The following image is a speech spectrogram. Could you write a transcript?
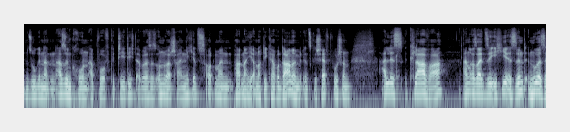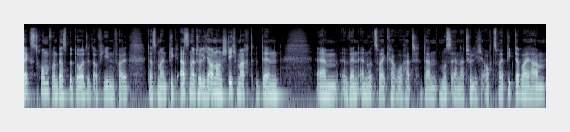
einen sogenannten asynchronen Abwurf getätigt, aber das ist unwahrscheinlich. Jetzt haut mein Partner hier auch noch die Karo Dame mit ins Geschäft, wo schon alles klar war. Andererseits sehe ich hier, es sind nur 6 Trumpf, und das bedeutet auf jeden Fall, dass mein Pik Ass natürlich auch noch einen Stich macht, denn ähm, wenn er nur 2 Karo hat, dann muss er natürlich auch 2 Pik dabei haben.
